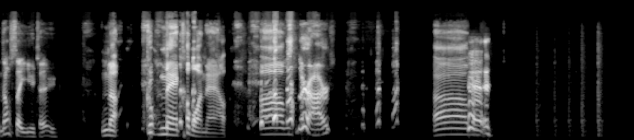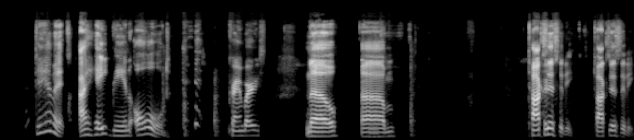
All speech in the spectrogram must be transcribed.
Don't say you too. no man, come on now. Um They're Irish. um damn it. I hate being old. Cranberries. No. Um toxicity. Toxicity.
